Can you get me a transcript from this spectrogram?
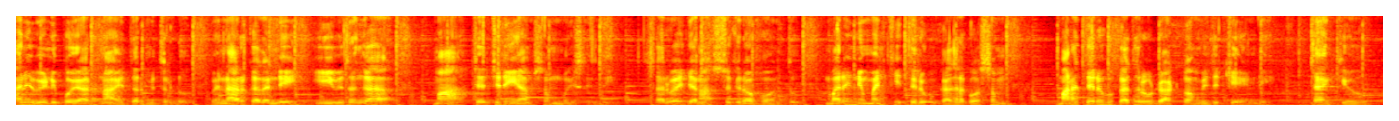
అని వెళ్ళిపోయారు నా ఇద్దరు మిత్రులు. విన్నారు కదండి ఈ విధంగా మా చర్చనీయాంశం ముగిసింది. సర్వే జన సుఖినోభవంతు. మరిన్ని మంచి తెలుగు కథల కోసం మన తెలుగు కథలు డాట్ కామ్ విజిట్ చేయండి. Thank you.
